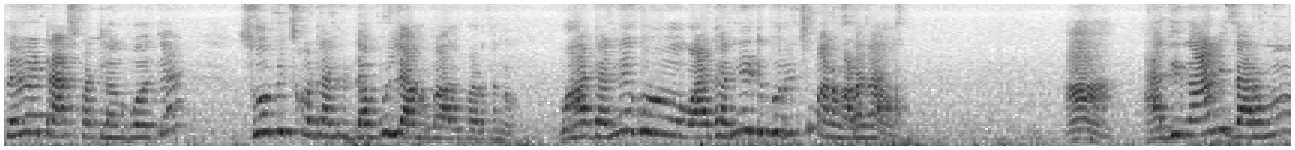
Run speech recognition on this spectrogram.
ప్రైవేట్ హాస్పిటల్కి పోతే చూపించుకోవడానికి డబ్బులు లేక బాధపడుతున్నాం. వాటన్ని గు- వాటన్నిటి గురించి మనం అడగాల. అది కానీ ధర్మం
